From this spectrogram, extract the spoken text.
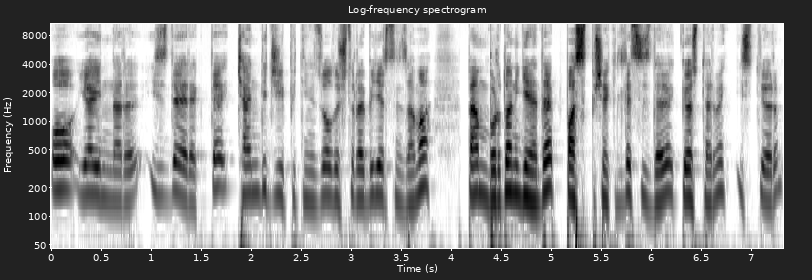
O yayınları izleyerek de kendi GPT'nizi oluşturabilirsiniz ama ben buradan yine de basit bir şekilde sizlere göstermek istiyorum.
